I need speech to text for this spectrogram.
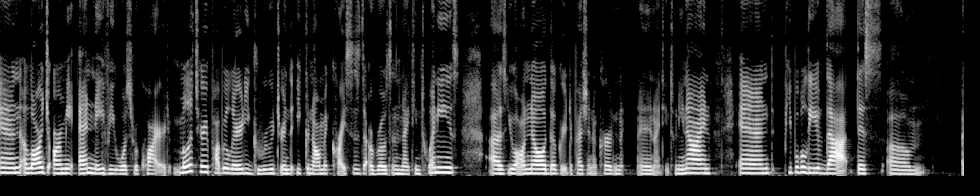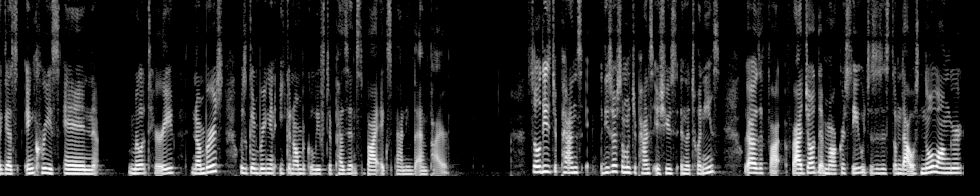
and a large army and navy was required. Military popularity grew during the economic crisis that arose in the 1920s. As you all know, the Great Depression occurred in, in 1929, and people believed that this, um, I guess, increase in military numbers was going to bring an economic relief to peasants by expanding the empire. So these Japan's these are some of Japan's issues in the 20s. We have the fa- fragile democracy, which is a system that was no longer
